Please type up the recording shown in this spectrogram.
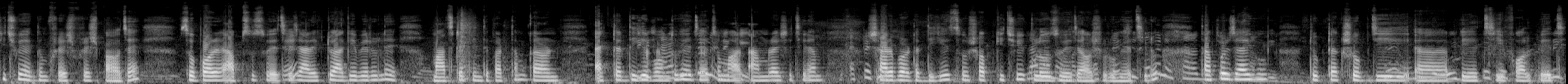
কিছুই একদম ফ্রেশ ফ্রেশ পাওয়া যায়। সো পরে আফসোস হয়েছে যে আরেকটু আগে বেরোলে মাছটা কিনতে পারতাম কারণ একটার দিকে বন্ধ হয়ে যায় তো আমরা এসেছিলাম সাড়ে বারোটার দিকে সো সব কিছুই ক্লোজ হয়ে যাওয়া শুরু হয়েছিল। তারপর যাই হোক টুকটাক সবজি পেয়েছি ফল পেয়েছি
